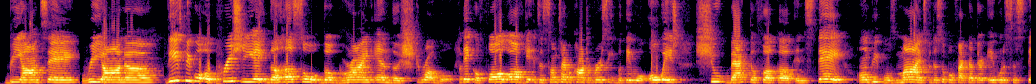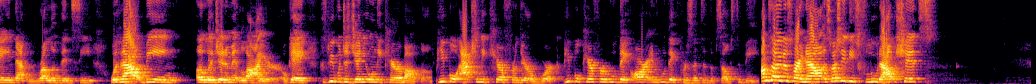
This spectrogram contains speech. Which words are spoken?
Beyonce, Rihanna. These people appreciate the hustle, the grind, and the struggle. They could fall off, get into some type of controversy, but they will always shoot back the fuck up and stay on people's minds for the simple fact that they're able to sustain that relevancy without being a legitimate liar, okay? Because people just genuinely care about them. People actually care for their work. People care for who they are and who they presented themselves to be. I'm telling you this right now, especially these flued out shits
